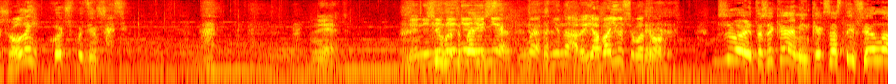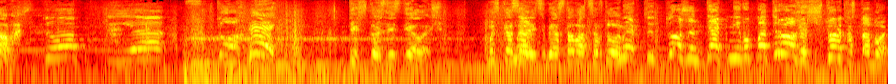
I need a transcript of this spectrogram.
Тяжелый? Хочешь подержать? Нет. Чего ты Не-не-не-не-не, боишься? нет, Мэтт, не надо, я боюсь его трогать. Джо, это же камень, как застывшая лава. Стоп! Я... Сдох! Эй! Ты что здесь делаешь? Мы сказали тебе оставаться в доме. Мэтт, ты должен дать мне его Да потрогать! что это с тобой?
